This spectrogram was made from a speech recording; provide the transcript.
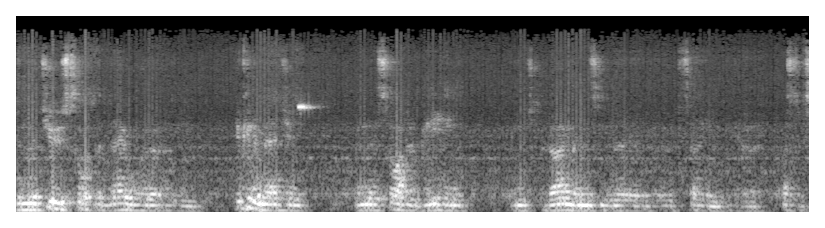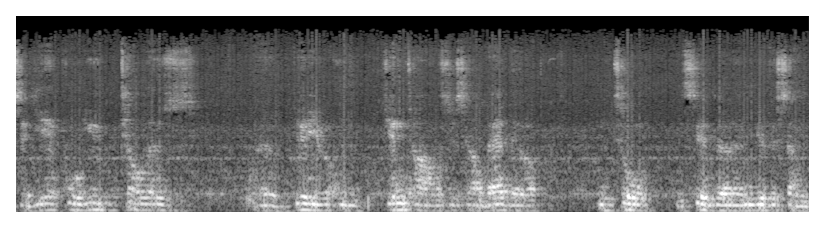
And the Jews thought that they were, um, you can imagine when they started reading in Romans and they were saying, uh, must have said, yeah, Paul, you tell those uh, dirty, rotten Gentiles just how bad they are, until he said, uh, you're the same.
